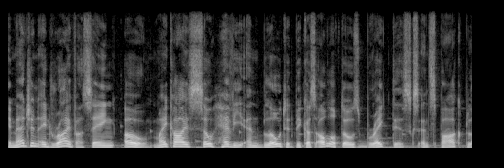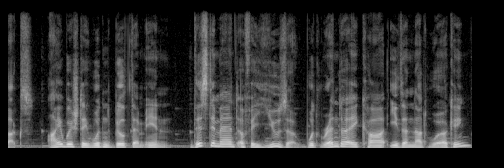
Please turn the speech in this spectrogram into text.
Imagine a driver saying, oh, my car is so heavy and bloated because all of those brake discs and spark plugs. I wish they wouldn't build them in. This demand of a user would render a car either not working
